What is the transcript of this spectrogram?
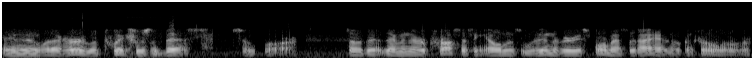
and uh, what I heard was Twitch was the best so far. So that, I mean, there are processing elements within the various formats that I have no control over,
